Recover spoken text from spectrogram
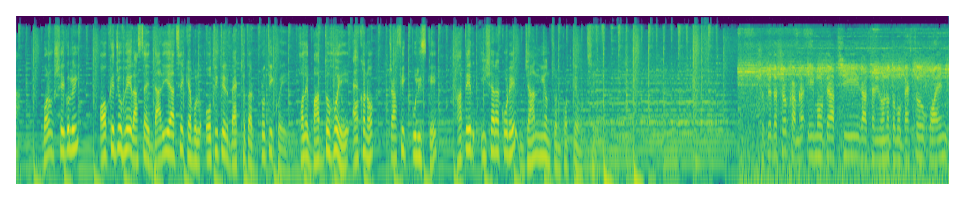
না। বরং সেগুলোই অকেজো হয়ে রাস্তায় দাঁড়িয়ে আছে কেবল অতীতের ব্যর্থতার প্রতীক হয়ে। ফলে বাধ্য হয়ে এখনও ট্রাফিক পুলিশকে হাতের ইশারা করে যান নিয়ন্ত্রণ করতে হচ্ছে। সুপ্রিয় দর্শক, আমরা এই মুহূর্তে আছি রাজধানীর অন্যতম ব্যস্ত পয়েন্ট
